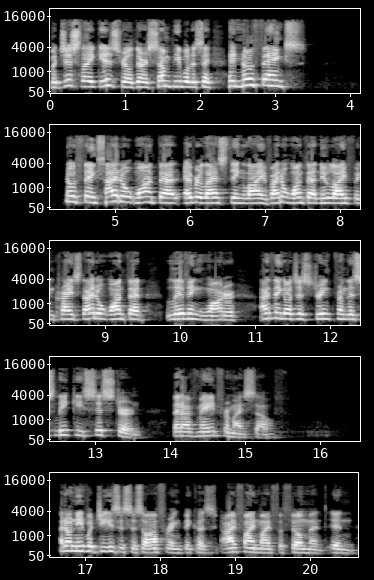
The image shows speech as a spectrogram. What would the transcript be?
But just like Israel, there are some people that say, hey, no thanks. No thanks. I don't want that everlasting life. I don't want that new life in Christ. I don't want that living water. I think I'll just drink from this leaky cistern that I've made for myself. I don't need what Jesus is offering because I find my fulfillment in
